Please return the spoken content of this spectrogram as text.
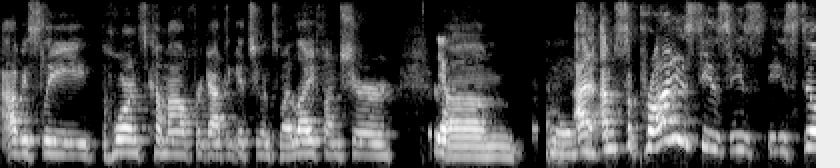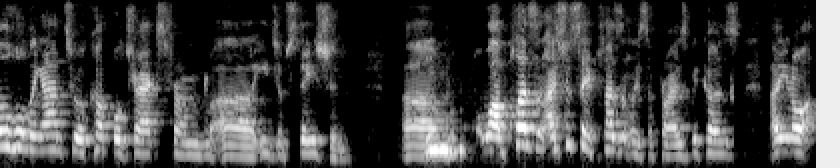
obviously the horns come out. Forgot to get you into my life. I'm sure. Yep. Um. I, I'm surprised he's he's he's still holding on to a couple tracks from uh, Egypt Station. Um, Well, I'm pleasant. I should say pleasantly surprised because I, you know,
